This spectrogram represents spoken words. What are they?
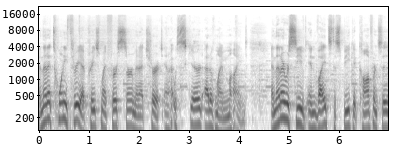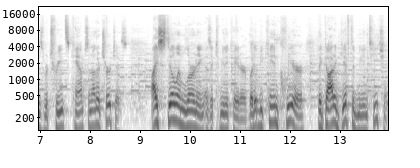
And then at 23, I preached my first sermon at church, and I was scared out of my mind. And then I received invites to speak at conferences, retreats, camps, and other churches. I still am learning as a communicator, but it became clear that God had gifted me in teaching.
